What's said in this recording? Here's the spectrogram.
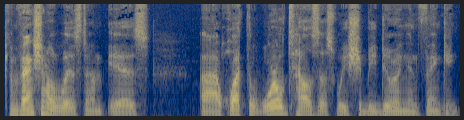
Conventional wisdom is uh, what the world tells us we should be doing and thinking.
